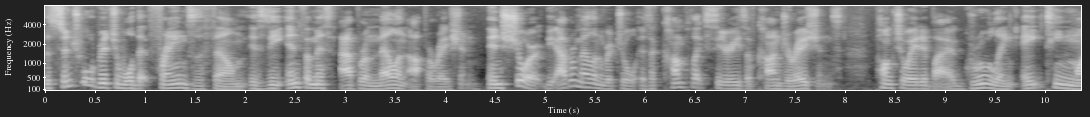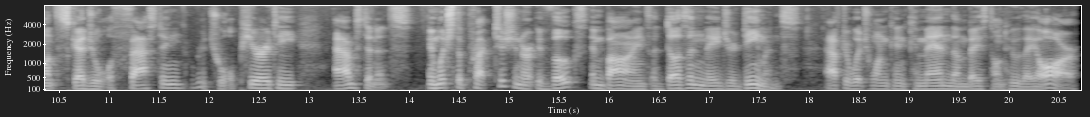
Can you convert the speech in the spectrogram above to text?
The central ritual that frames the film is the infamous Abramelin operation. In short, the Abramelin ritual is a complex series of conjurations, punctuated by a grueling 18-month schedule of fasting, ritual purity, abstinence, in which the practitioner evokes and binds a dozen major demons, after which one can command them based on who they are,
